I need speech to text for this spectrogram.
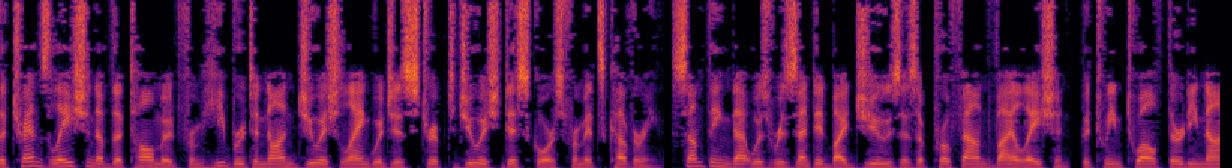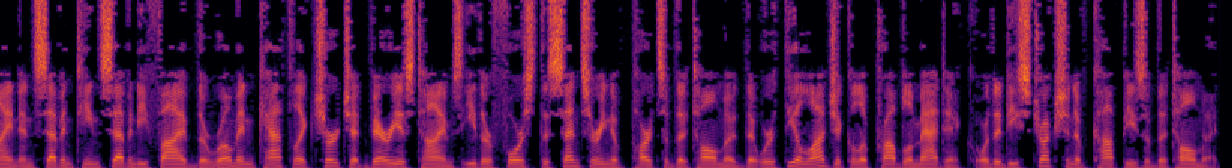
The translation of the Talmud from Hebrew to non-Jewish languages stripped Jewish discourse from its covering, something that was resented by Jews as a profound violation. Between 1239 and 1775, the Roman Catholic Church at various times either forced the censoring of parts of the Talmud that were theologically problematic or the destruction of copies of the Talmud.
